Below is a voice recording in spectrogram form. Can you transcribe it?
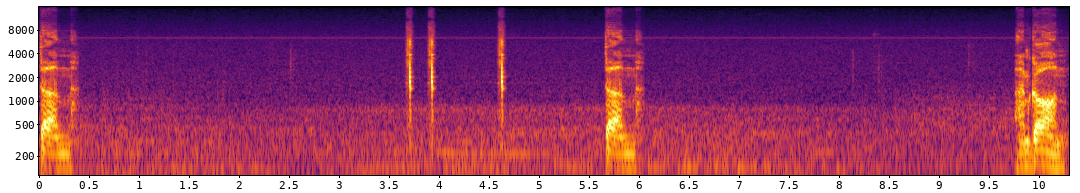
Done. Done. I'm gone.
